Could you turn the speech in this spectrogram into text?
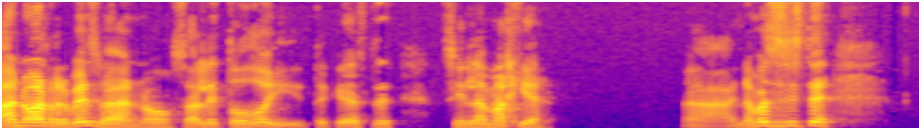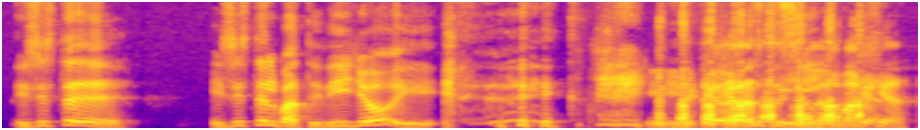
Ah, no, al revés, ¿verdad? No, sale todo y te quedaste sin la magia. Ay, nada más hiciste. Hiciste. Hiciste el batidillo y. y te quedaste sin la magia.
